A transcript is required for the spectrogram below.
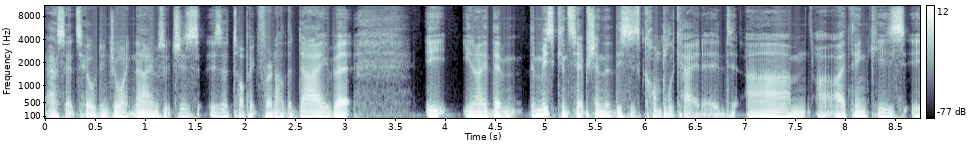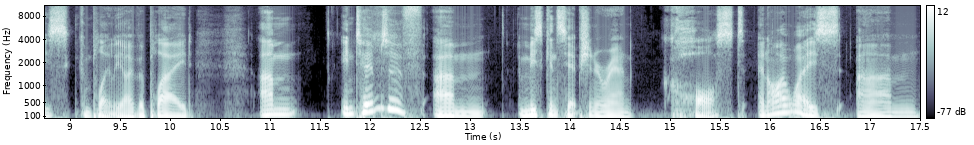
assets held in joint names, which is is a topic for another day. But you know, the the misconception that this is complicated, um, I, I think is is completely overplayed. Um, in terms of um, misconception around cost, and I always um,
